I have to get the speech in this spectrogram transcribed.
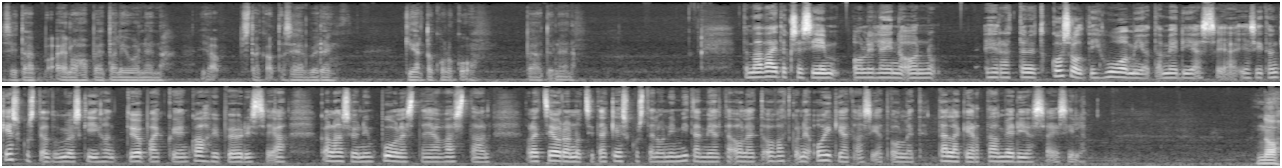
sitä elohopeita liuenneena ja sitä kautta siihen veden kiertokulkuun päätyneenä. Tämä väitöksesi, oli Leino, on herättänyt kosolti huomiota mediassa ja, ja siitä on keskusteltu myöskin ihan työpaikkojen kahvipöydissä ja kalansyönnin puolesta ja vastaan. Olet seurannut sitä keskustelua, niin mitä mieltä olet? Ovatko ne oikeat asiat olleet tällä kertaa mediassa esillä? No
